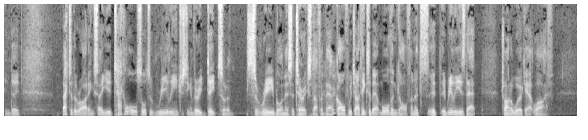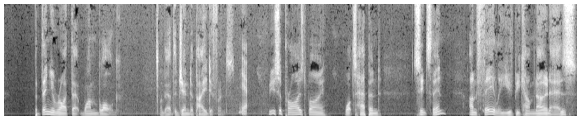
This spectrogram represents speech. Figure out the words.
indeed. Back to the writing. So you tackle all sorts of really interesting and very deep sort of cerebral and esoteric stuff about mm-hmm. golf, which I think is about more than golf, and it's it, it really is that trying to work out life. But then you write that one blog about the gender pay difference. Yeah. Were you surprised by what's happened since then? Unfairly, you've become known as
